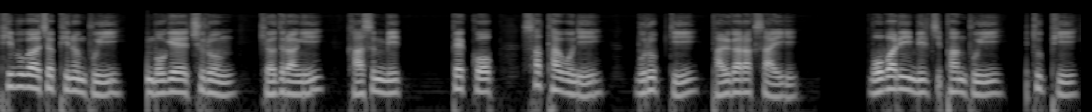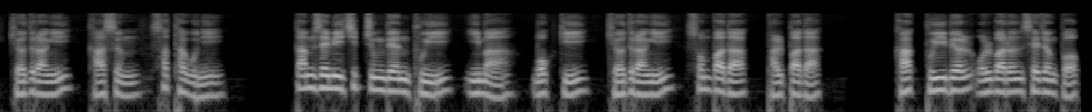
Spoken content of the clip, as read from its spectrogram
피부가 접히는 부위, 목의 주름, 겨드랑이, 가슴 및 배꼽, 사타구니, 무릎 뒤, 발가락 사이, 모발이 밀집한 부위, 두피, 겨드랑이, 가슴, 사타구니, 땀샘이 집중된 부위, 이마, 목 뒤, 겨드랑이, 손바닥, 발바닥, 각 부위별 올바른 세정법,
